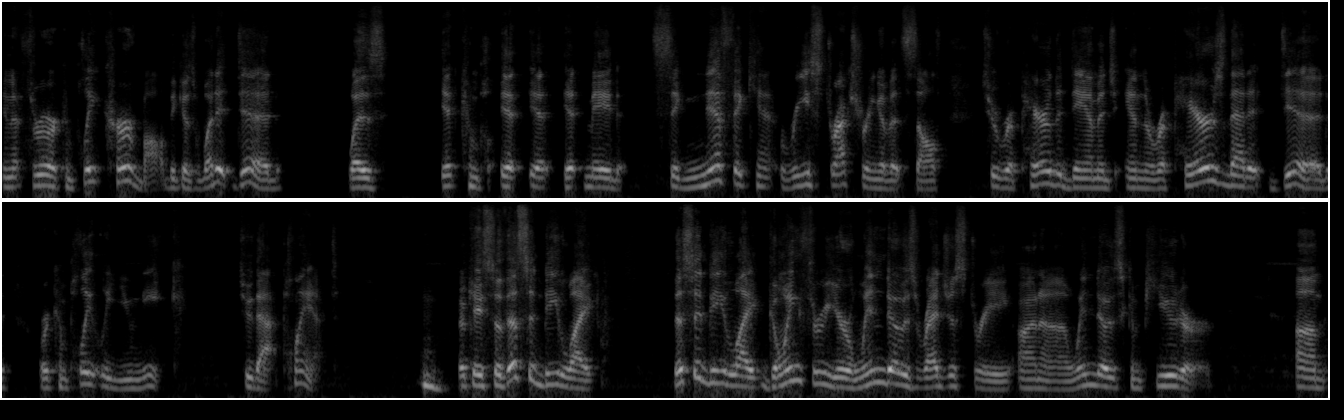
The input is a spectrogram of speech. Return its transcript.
and it threw a complete curveball because what it did was it compl- it it it made significant restructuring of itself to repair the damage and the repairs that it did were completely unique to that plant Hmm. okay so this would be like this would be like going through your windows registry on a windows computer um,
